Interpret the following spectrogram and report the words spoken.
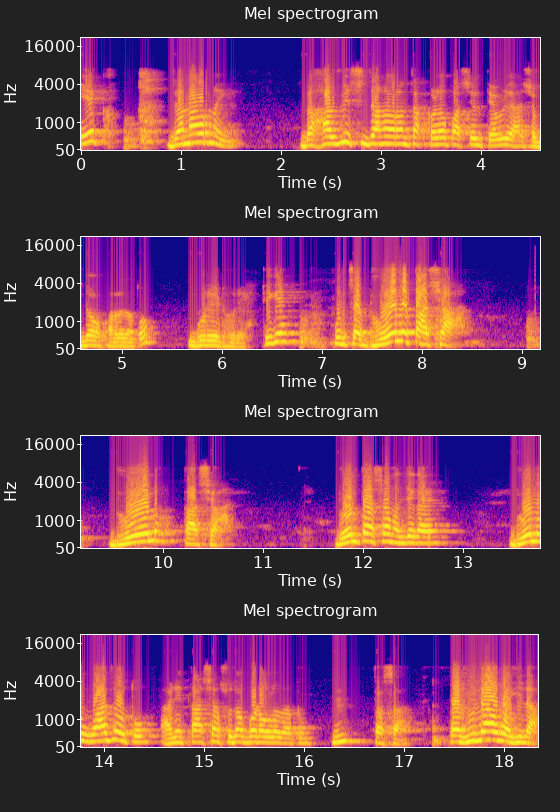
एक जनावर नाही. दहा वीस जनावरांचा कळप असेल त्यावेळी हा शब्द वापरला जातो गुरे ढोरे. ठीक आहे? पुढचा ढोल ताशा. ढोल ताशा. ढोल ताशा म्हणजे काय? ढोल वाजवतो आणि ताशा सुद्धा बडवला जातो. हम्म? तसा. पहिला वहिला.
